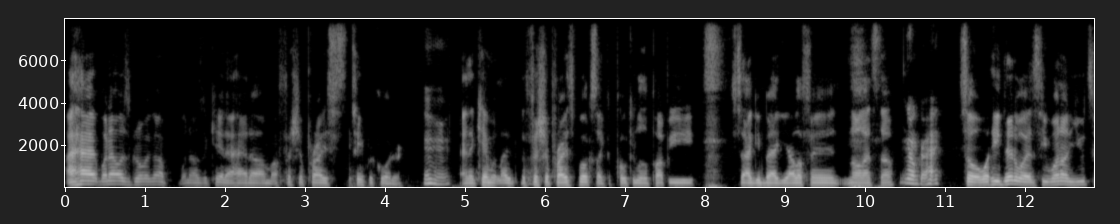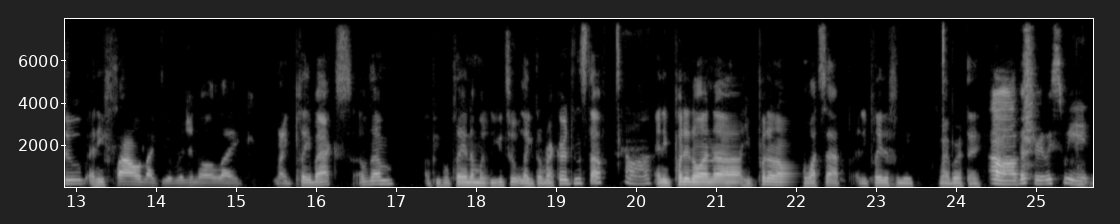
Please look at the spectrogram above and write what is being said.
I had when I was growing up, when I was a kid, I had um a Fisher Price tape recorder, Mhm. and it came with like the Fisher Price books, like the Pokey Little Puppy, Saggy Baggy Elephant, and all that stuff. Okay. So what he did was he went on YouTube and he found like the original like like playbacks of them, of people playing them on YouTube, like the records and stuff, Aw. and he put it on uh he put it on WhatsApp and he played it for me for my birthday. Oh, that's really sweet.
